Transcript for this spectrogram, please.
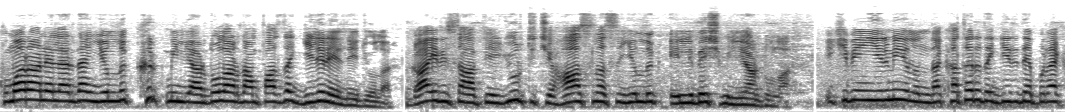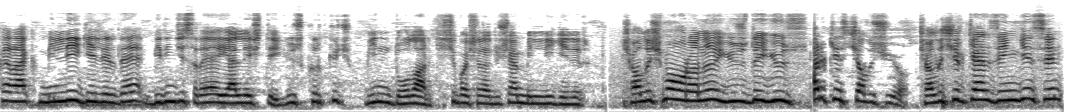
Kumarhanelerden yıllık 40 milyar dolardan fazla gelir elde ediyorlar. Gayri safi yurt içi hasılası yıllık 55 milyar dolar. 2020 yılında Katar'ı da geride bırakarak milli gelirde birinci sıraya yerleşti. 143 bin dolar kişi başına düşen milli gelir. Çalışma oranı %100. Herkes çalışıyor. Çalışırken zenginsin.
